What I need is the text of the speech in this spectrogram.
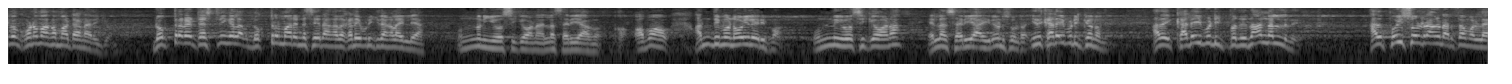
இவன் குணமாக மாட்டான் அறிக்கும் டாக்டரை டெஸ்டிங் டாக்டர் மாதிரி என்ன செய்யறாங்க அதை கடைபிடிக்கிறாங்களா இல்லையா? ஒன்னும் நீ யோசிக்க வேணாம் எல்லாம் சரியாகும். அவன் அந்திம நோயில் இருப்பான். ஒன்னும் யோசிக்க வேணாம் எல்லாம் சரியாகிடும்னு சொல்றான். இது கடைபிடிக்கணும். அதை கடைபிடிப்பது தான் நல்லது. அது பொய் சொல்றாங்கன்னு அர்த்தம் அல்ல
